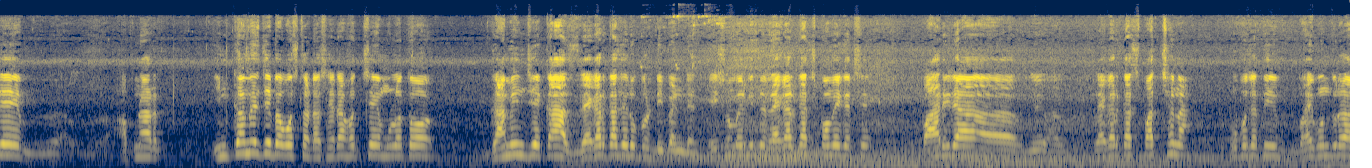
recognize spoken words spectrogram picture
যে, আপনার ইনকামের যে ব্যবস্থাটা, সেটা হচ্ছে মূলত গ্রামীণ যে কাজ, রেগার কাজের উপর ডিপেন্ডেন্ট এই সময়ের ভিতরে রেগার কাজ কমে গেছে। পাহাড়িরা রেগার কাজ পাচ্ছে না। উপজাতি ভাই বন্ধুরা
